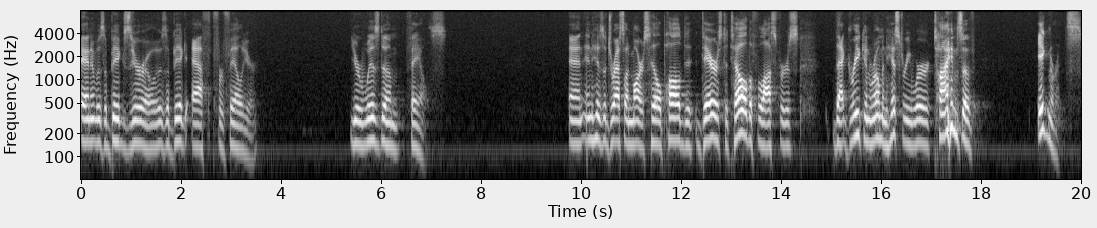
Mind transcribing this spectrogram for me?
And it was a big zero, it was a big F for failure. Your wisdom fails. And in his address on Mars Hill, Paul d- dares to tell the philosophers that Greek and Roman history were times of ignorance.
